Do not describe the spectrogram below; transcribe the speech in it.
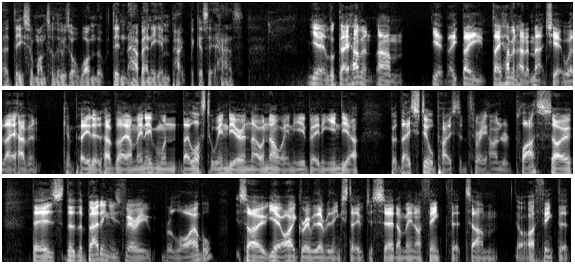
a decent one to lose or one that didn't have any impact because it has. Yeah, look, they haven't. Um, yeah, they, they, they haven't had a match yet where they haven't competed, have they? I mean, even when they lost to India and they were nowhere near beating India, but they still posted 300 plus. So there's the the batting is very reliable. So yeah, I agree with everything Steve just said. I mean, I think that um, I think that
